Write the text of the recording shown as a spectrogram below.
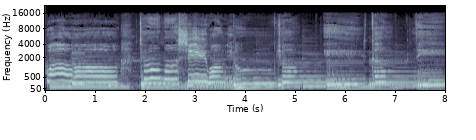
我？多么希望拥有一个你。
